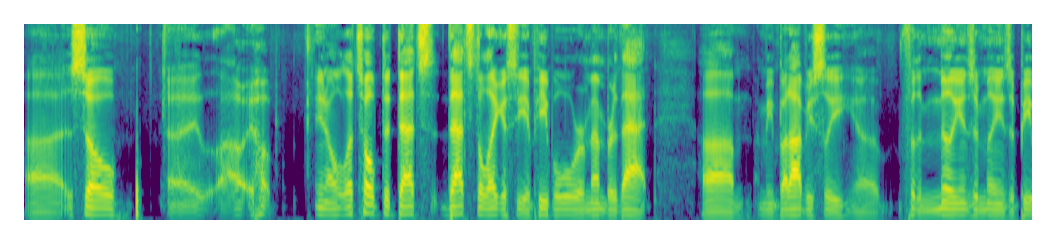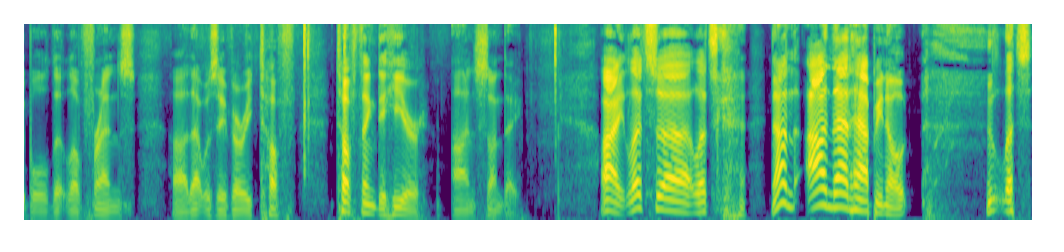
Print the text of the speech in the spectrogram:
uh, so uh, you know let's hope that that's that's the legacy and people will remember that um, I mean, but obviously, uh, for the millions and millions of people that love Friends, uh, that was a very tough, tough thing to hear on Sunday. All right, let's uh, let's now on that happy note, let's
